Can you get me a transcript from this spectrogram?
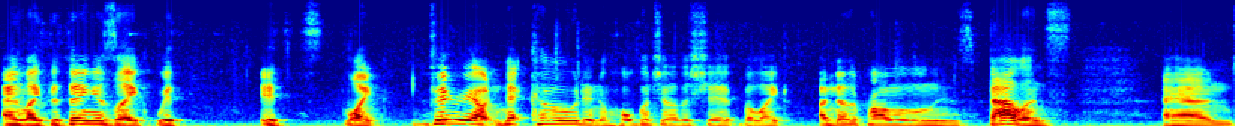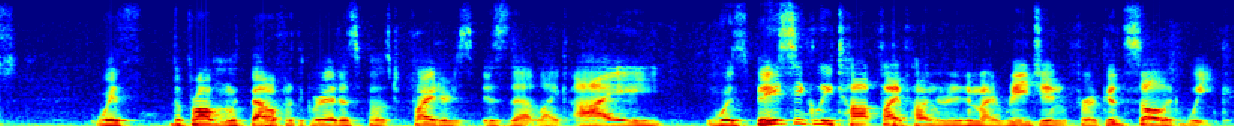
And like the thing is like with it's like figuring out netcode and a whole bunch of other shit, but like another problem is balance, and with the problem with Battle for the Grid as opposed to fighters is that like I was basically top 500 in my region for a good solid week.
